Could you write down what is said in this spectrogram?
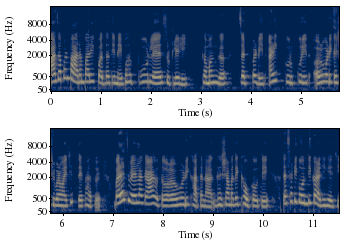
आज आपण पारंपरिक पद्धतीने भरपूर लेयर सुटलेली खमंग चटपटीत आणि कुरकुरीत अळूवडी कशी बनवायची ते पाहतोय. बऱ्याच वेळेला काय होतं अळूवडी खाताना घशामध्ये खवखवते त्यासाठी कोणती काळजी घ्यायची?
